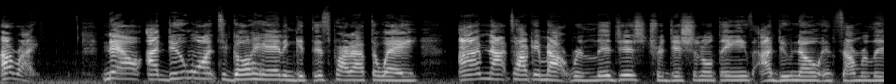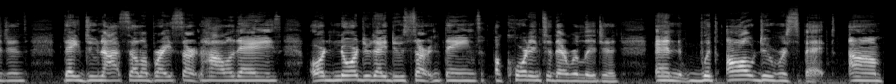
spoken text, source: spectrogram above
all right. Now, I do want to go ahead and get this part out the way. I'm not talking about religious, traditional things. I do know in some religions they do not celebrate certain holidays or nor do they do certain things according to their religion. And with all due respect, um,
